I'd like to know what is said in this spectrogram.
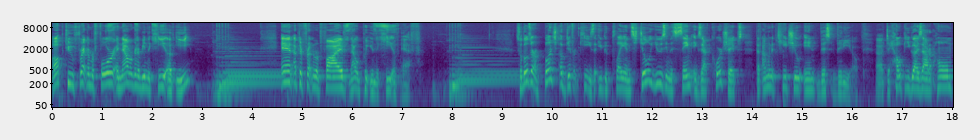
Up to fret number four, and now we're going to be in the key of E. And up to fret number five, that will put you in the key of F. So those are a bunch of different keys that you could play in still using the same exact chord shapes that I'm going to teach you in this video. Uh, to help you guys out at home,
